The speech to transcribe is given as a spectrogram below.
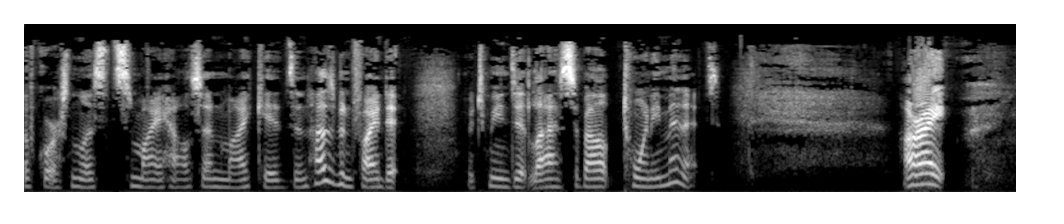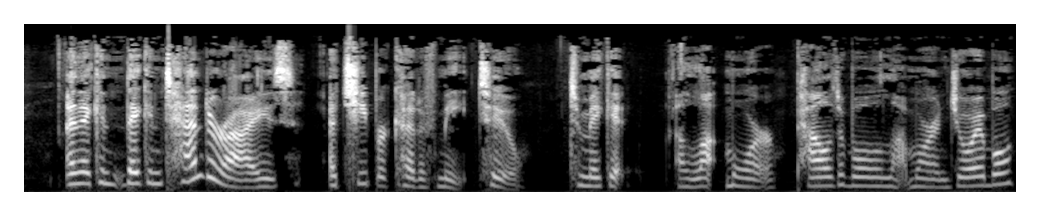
Of course, unless it's my house and my kids and husband find it, which means it lasts about 20 minutes. All right. And they can, they can tenderize a cheaper cut of meat too to make it a lot more palatable, a lot more enjoyable.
